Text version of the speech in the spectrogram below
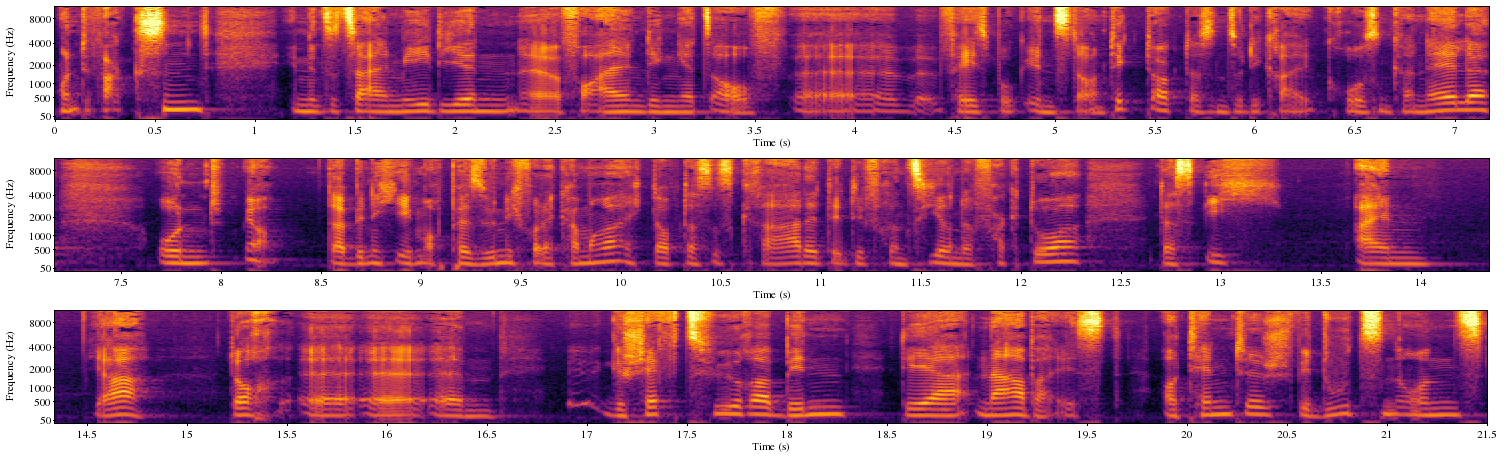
Und wachsend in den sozialen Medien, äh, vor allen Dingen jetzt auf äh, Facebook, Insta und TikTok. Das sind so die großen Kanäle. Und ja, da bin ich eben auch persönlich vor der Kamera. Ich glaube, das ist gerade der differenzierende Faktor, dass ich ein, ja, doch äh, äh, ähm, Geschäftsführer bin, der nahbar ist. Authentisch, wir duzen uns.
